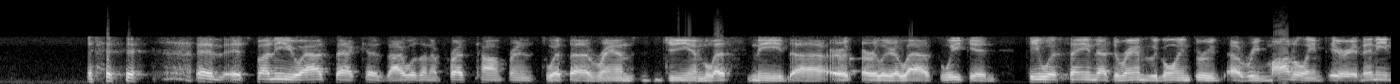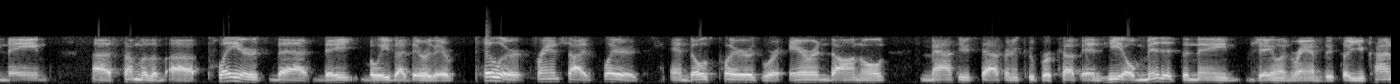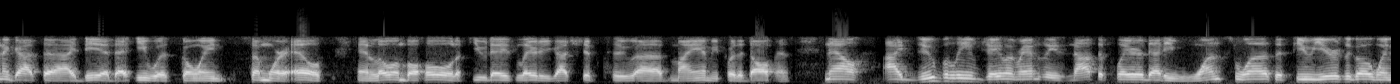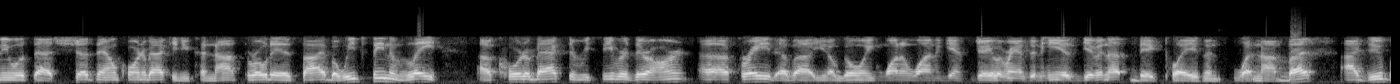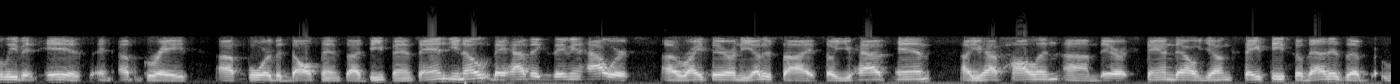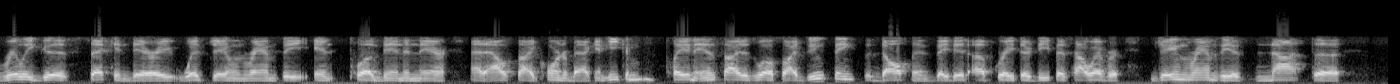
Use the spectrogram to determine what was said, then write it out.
it's funny you ask that because I was on a press conference with uh, Rams GM Les Snead uh, er- earlier last week, and he was saying that the Rams are going through a remodeling period. And then he named uh, some of the uh, players that they believe that they were their pillar franchise players and those players were Aaron Donald, Matthew Stafford, and Cooper Kupp, and he omitted the name Jalen Ramsey. So you kind of got the idea that he was going somewhere else. And lo and behold, a few days later, he got shipped to uh, Miami for the Dolphins. Now, I do believe Jalen Ramsey is not the player that he once was a few years ago when he was that shutdown cornerback and you cannot throw to his side. But we've seen of late uh, quarterbacks and receivers there aren't uh, afraid of uh, you know going one on one against Jalen Ramsey, and he has given up big plays and whatnot. But I do believe it is an upgrade uh, for the Dolphins uh, defense, and you know they have Xavier Howard uh, right there on the other side, so you have him. Uh, you have Holland, um, their standout young safety, so that is a really good secondary with Jalen Ramsey in, plugged in in there at outside cornerback, and he can play in the inside as well. So I do think the Dolphins they did upgrade their defense. However, Jalen Ramsey is not the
